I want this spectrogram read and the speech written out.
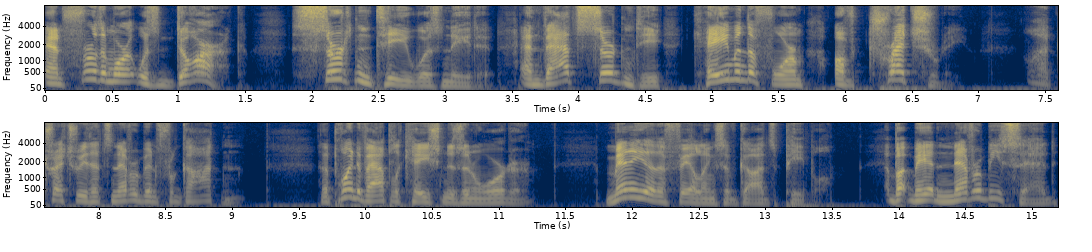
And furthermore, it was dark. Certainty was needed. And that certainty came in the form of treachery. Well, a treachery that's never been forgotten. The point of application is in order. Many are the failings of God's people. But may it never be said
